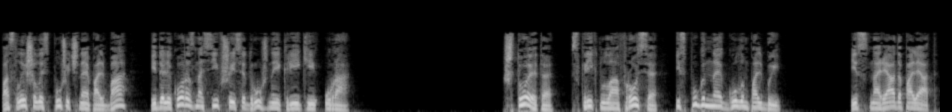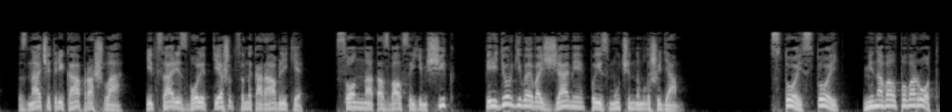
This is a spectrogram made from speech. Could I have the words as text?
послышалась пушечная пальба и далеко разносившиеся дружные крики «Ура!». «Что это?» — вскрикнула Афрося, испуганная гулом пальбы. «Из снаряда палят, значит, река прошла, и царь изволит тешиться на кораблике», — сонно отозвался ямщик, передергивая вожжами по измученным лошадям. «Стой, стой!» миновал поворот,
